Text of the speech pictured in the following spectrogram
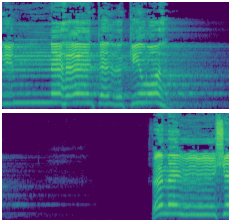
إنها تذكرة. فمن شاء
